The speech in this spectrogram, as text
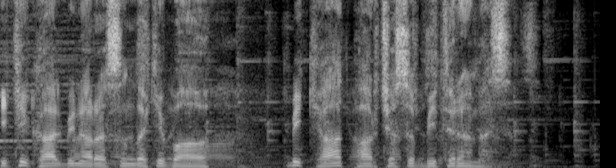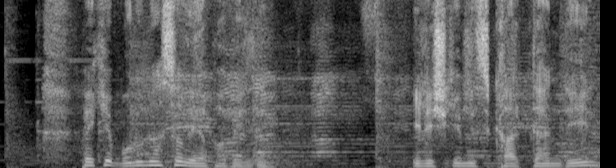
iki kalbin arasındaki bağı bir kağıt parçası bitiremez. Peki bunu nasıl yapabildin? İlişkimiz kalpten değil mi?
